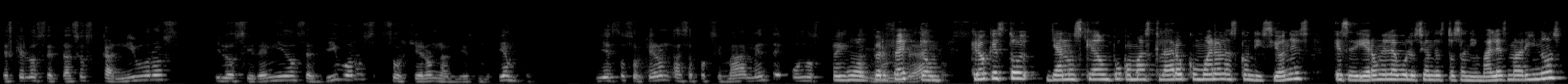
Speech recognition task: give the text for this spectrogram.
es que los cetáceos carnívoros y los sirénidos herbívoros surgieron al mismo tiempo. Y estos surgieron hace aproximadamente unos 30 oh, perfecto. Creo que esto ya nos queda un poco más claro cómo eran las condiciones que se dieron en la evolución de estos animales marinos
